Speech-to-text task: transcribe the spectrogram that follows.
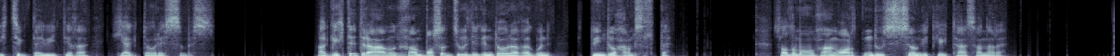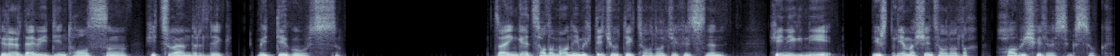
эцэг Давидыга яг дуурайсан байсан. А гэхдээ тэр аавынхаа бусад зүйлийг нь дуурайгаагүй нь дэндүү харамсалтай. Соломон хаан ордонд өссөн гэдгийг та санаарай. Тэрээр Давидын туулсан хэцүү амьдралыг мэдээгүй өссөн. За ингээд Соломон эмэгтэйчүүдийг цуглуулж эхэлсэн нь хин нэгний эртний машин цуглуулах хоо биш л байсан гэсэн үг.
